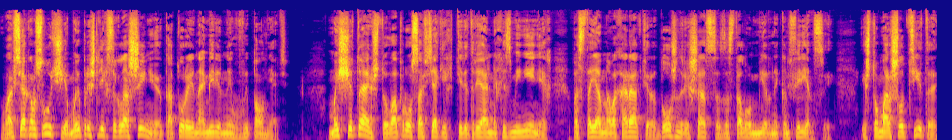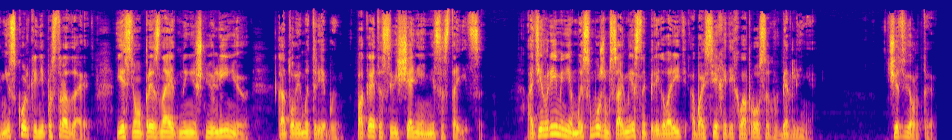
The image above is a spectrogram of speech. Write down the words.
Во всяком случае, мы пришли к соглашению, которое намерены выполнять. Мы считаем, что вопрос о всяких территориальных изменениях постоянного характера должен решаться за столом мирной конференции – и что маршал Тита нисколько не пострадает, если он признает нынешнюю линию, которой мы требуем, пока это совещание не состоится. А тем временем мы сможем совместно переговорить обо всех этих вопросах в Берлине. Четвертое.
